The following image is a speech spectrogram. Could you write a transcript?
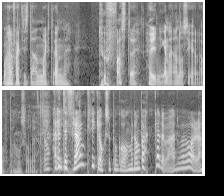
Och här har faktiskt Danmark den tuffaste höjningarna annonserade av pensionsålder. Okej. Hade inte Frankrike också på gång, men de backade va? Eller vad var det?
